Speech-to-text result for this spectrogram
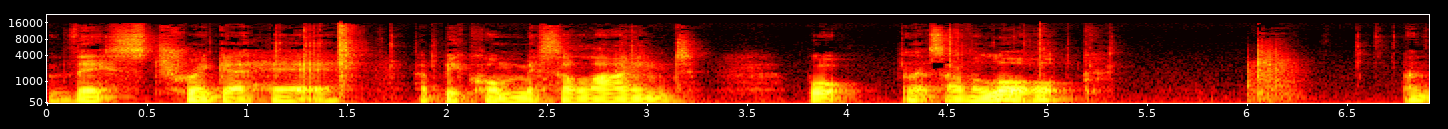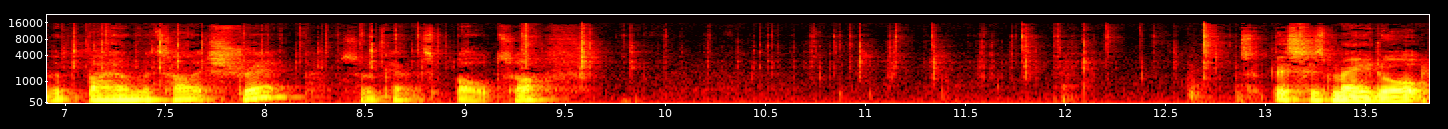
this trigger here had become misaligned. But let's have a look at the bimetallic strip. So we'll get this bolt off. So this is made up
